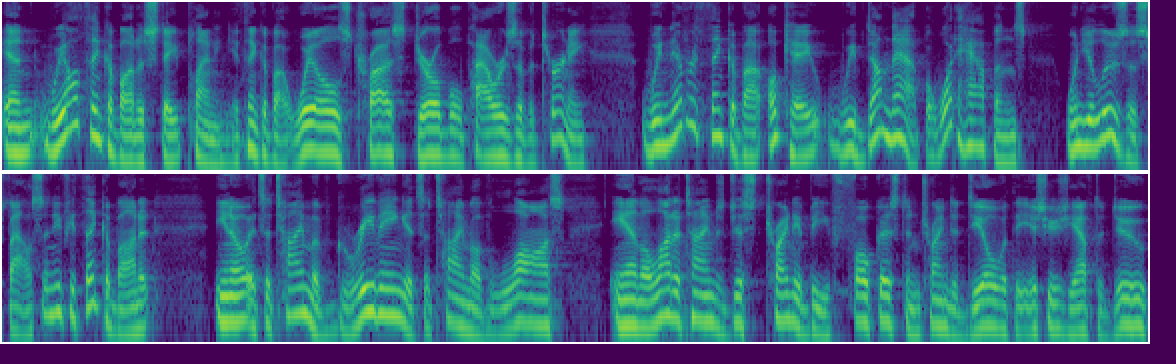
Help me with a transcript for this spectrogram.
And we all think about estate planning. You think about wills, trust, durable powers of attorney. We never think about, okay, we've done that, but what happens when you lose a spouse? And if you think about it, you know, it's a time of grieving, it's a time of loss, and a lot of times just trying to be focused and trying to deal with the issues you have to do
